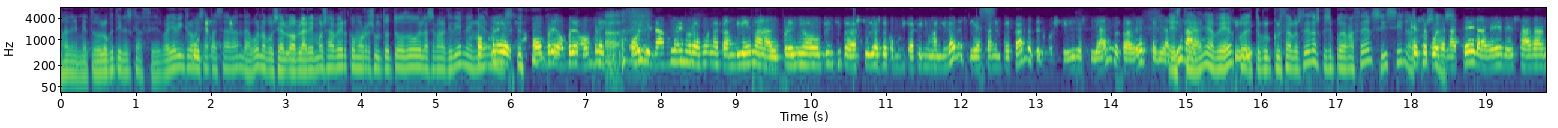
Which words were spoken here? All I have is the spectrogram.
madre mía, todo lo que tienes que hacer. Vaya bien que lo vais a pasar, anda. Bueno, pues ya lo hablaremos a ver cómo resultó todo la semana que viene, el Hombre, hombre, hombre, hombre. Ah. Oye, dar la enhorabuena también al Premio Príncipe de Asturias de Comunicación y Humanidades, que ya están empezando. Tenemos que ir este año otra vez. que Este año, a ver, Sí. cru- cruza los dedos que se puedan hacer, sí, sí, las que se pueden hacer. A ver, es Adam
